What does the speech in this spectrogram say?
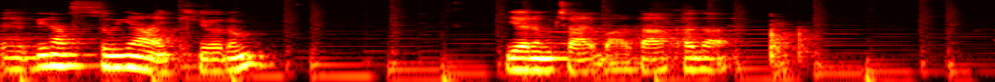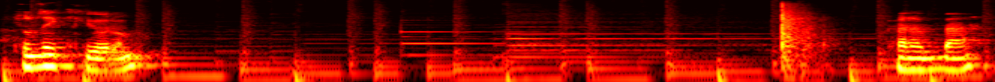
E, biraz sıvı yağ ekliyorum. Yarım çay bardağı kadar. Tuz ekliyorum. Karabiber.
